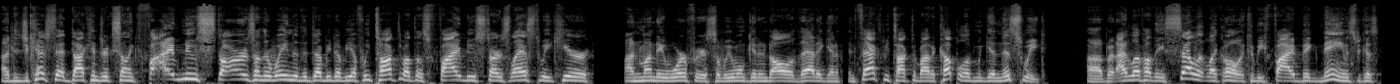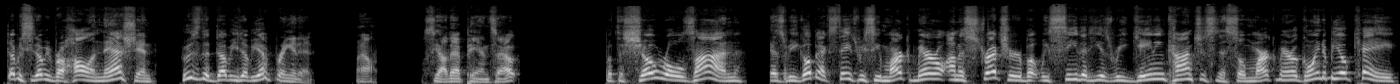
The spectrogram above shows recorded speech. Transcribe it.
uh, did you catch that Doc Hendrix selling five new stars on their way into the WWF? We talked about those five new stars last week here on Monday Warfare, so we won't get into all of that again. In fact, we talked about a couple of them again this week. Uh, but I love how they sell it like, oh, it could be five big names because WCW brought Hall and Nash in. Who's the WWF bringing in? Well, we'll see how that pans out. But the show rolls on. As we go backstage, we see Marc Mero on a stretcher, but we see that he is regaining consciousness. So Marc Mero going to be okay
